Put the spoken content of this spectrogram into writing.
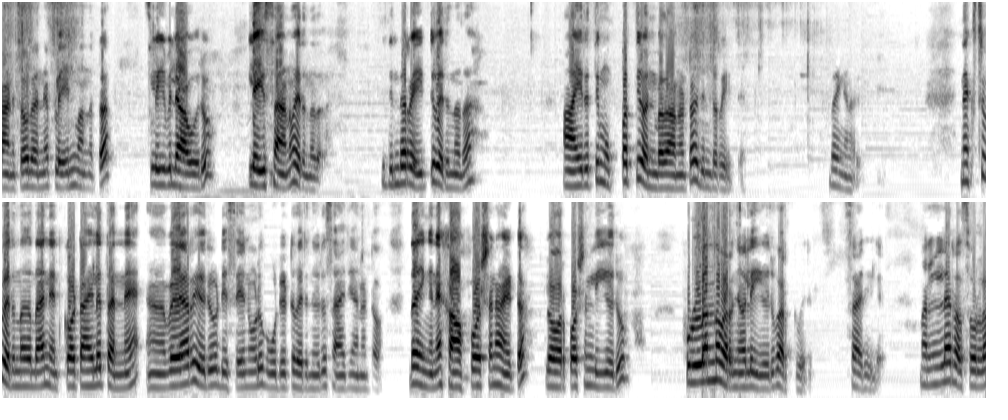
കാണിച്ച പോലെ തന്നെ പ്ലെയിൻ വന്നിട്ട് സ്ലീവിൽ ആ ഒരു ലേസാണ് വരുന്നത്. ഇതിന്റെ റേറ്റ് വരുന്നത് ആയിരത്തി മുപ്പത്തി ഒൻപതാണ് കേട്ടോ ഇതിന്റെ റേറ്റ് ഇതിങ്ങനെ വരും. നെക്സ്റ്റ് വരുന്നത് ഇതാ നെറ്റ് കോട്ടായിൽ തന്നെ വേറെ ഒരു ഡിസൈനോട് കൂടിയിട്ട് വരുന്ന ഒരു സാരിയാണ് കേട്ടോ ഇതാ ഇങ്ങനെ ഹാഫ് പോർഷൻ ആയിട്ട് ലോവർ പോർഷനിൽ ഈ ഒരു ഫുള്ളെന്ന് പറഞ്ഞ പോലെ ഈ ഒരു വർക്ക് വരും സാരിയിൽ നല്ല രസമുള്ള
